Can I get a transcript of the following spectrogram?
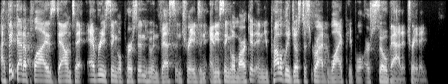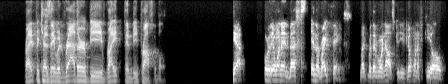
I think that applies down to every single person who invests and trades in any single market. And you probably just described why people are so bad at trading, right? Because they would rather be right than be profitable. Yeah. Or they want to invest in the right things, like with everyone else, because you don't want to feel,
